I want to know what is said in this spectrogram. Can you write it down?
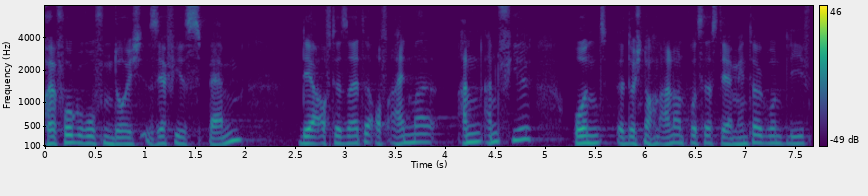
hervorgerufen durch sehr viel Spam, der auf der Seite auf einmal an, anfiel und äh, durch noch einen anderen Prozess, der im Hintergrund lief,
